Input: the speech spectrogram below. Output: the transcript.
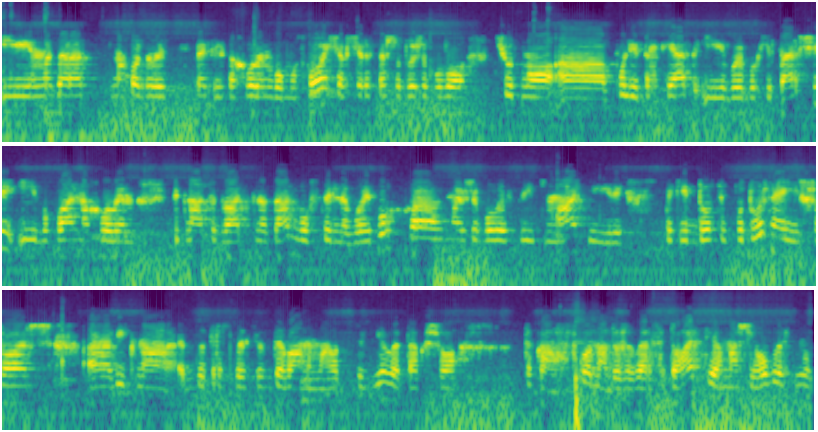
І ми зараз знаходились декілька хвилин в Московищах через те, що дуже було чутно а, політ і вибухи перші. І буквально хвилин 15-20 назад був сильний вибух. Ми вже були в своїй кімнаті, і такий досить потужний, і що аж вікна затряслися з диванами. От сиділи, так що така складна дуже зараз ситуація в нашій області. Ну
